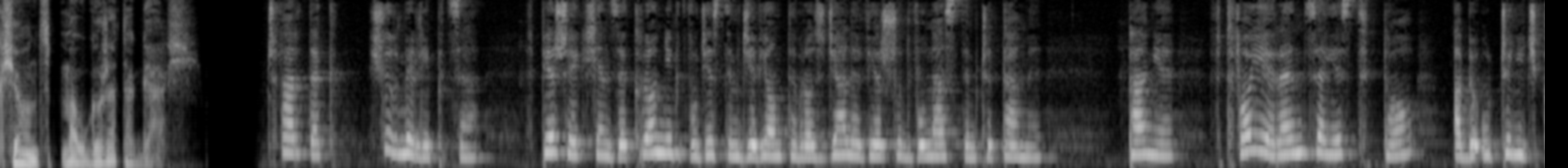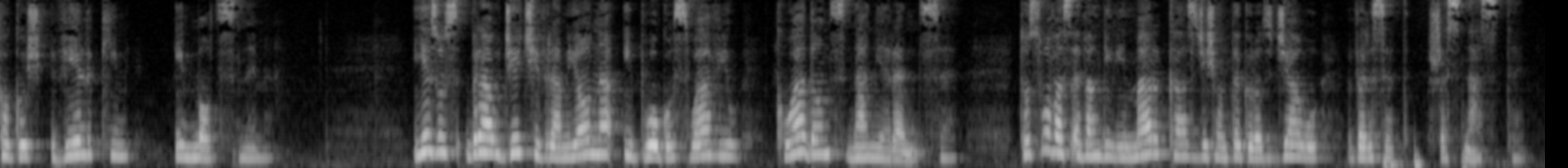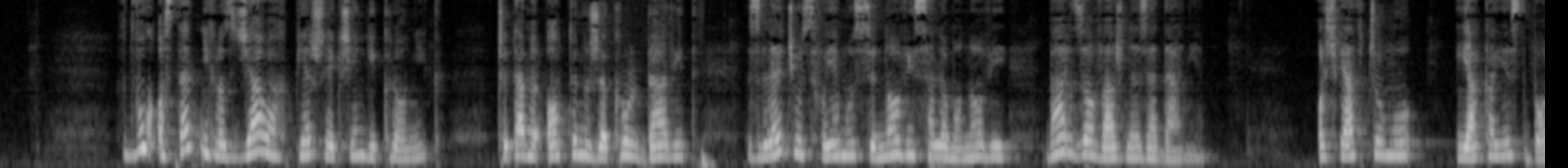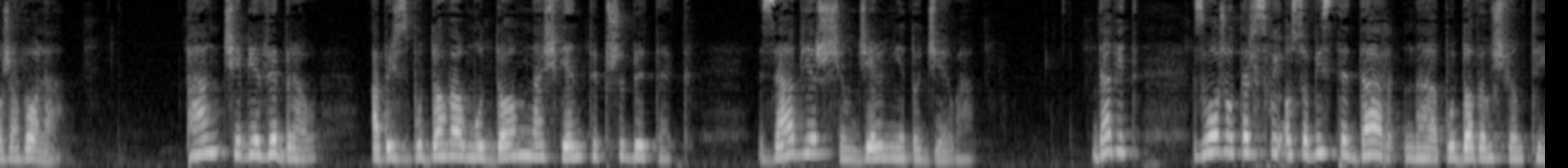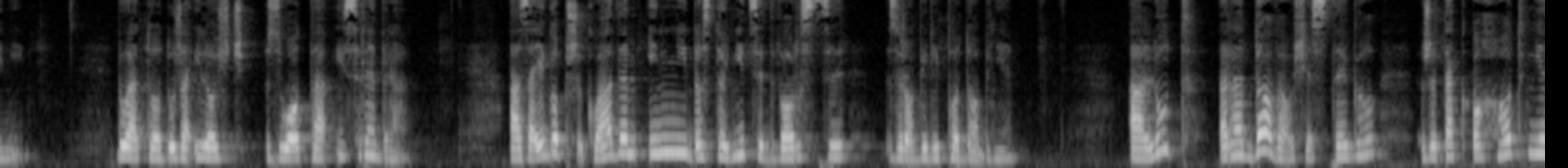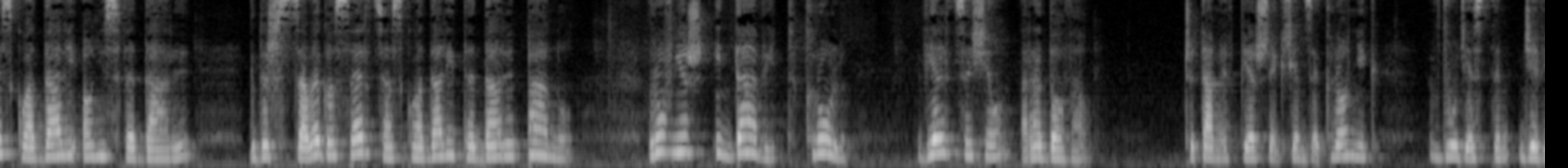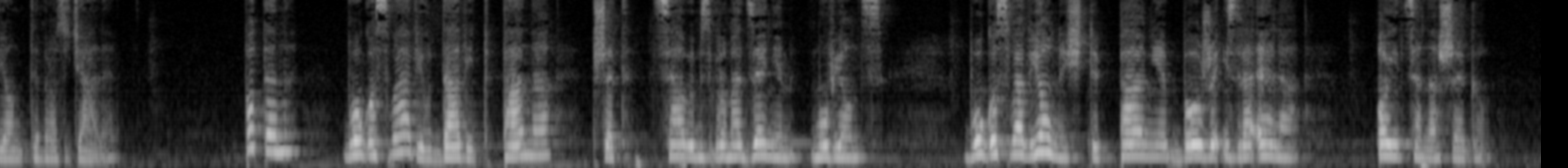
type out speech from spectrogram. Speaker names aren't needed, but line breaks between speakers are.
Ksiądz Małgorzata Gaś.
Czwartek, 7 lipca. W pierwszej księdze Kronik, w 29 rozdziale, wierszu 12 czytamy: Panie, w Twoje ręce jest to, aby uczynić kogoś wielkim i mocnym. Jezus brał dzieci w ramiona i błogosławił, kładąc na nie ręce. To słowa z Ewangelii Marka z dziesiątego rozdziału, werset szesnasty. W dwóch ostatnich rozdziałach pierwszej księgi Kronik czytamy o tym, że król Dawid zlecił swojemu synowi Salomonowi bardzo ważne zadanie. Oświadczył mu, jaka jest Boża wola. Pan ciebie wybrał, abyś zbudował mu dom na święty przybytek zabierz się dzielnie do dzieła. Dawid złożył też swój osobisty dar na budowę świątyni. Była to duża ilość złota i srebra, a za jego przykładem inni dostojnicy dworscy zrobili podobnie. A lud radował się z tego, że tak ochotnie składali oni swe dary, gdyż z całego serca składali te dary Panu – Również i Dawid, król, wielce się radował. Czytamy w pierwszej księdze kronik w dwudziestym dziewiątym rozdziale. Potem błogosławił Dawid Pana przed całym zgromadzeniem, mówiąc: Błogosławionyś Ty, Panie Boże Izraela, Ojca naszego,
